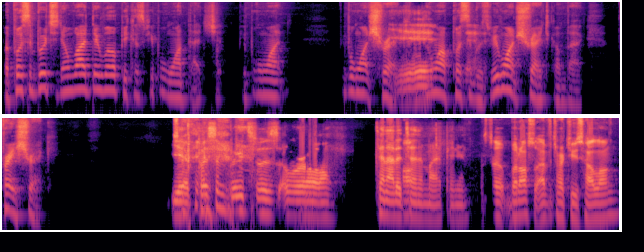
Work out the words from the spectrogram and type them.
But Puss in Boots, you know why they will? Because people want that shit. People want people want Shrek. Yeah. They want Puss in Boots. We want Shrek to come back. Pray Shrek. Yeah, Puss in Boots was overall 10 out of 10 in my opinion. So, but also Avatar 2 is how long?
